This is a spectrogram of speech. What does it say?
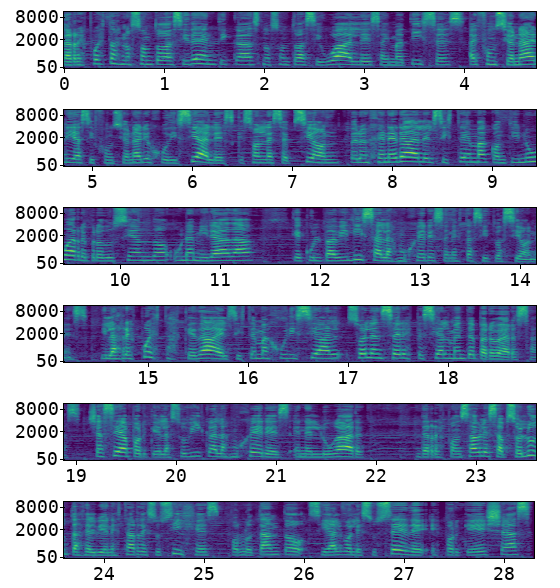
Las respuestas no son todas idénticas, no son todas iguales, hay matices, hay funcionarias y funcionarios judiciales que son la excepción, pero en general el sistema continúa reproduciendo una mirada que culpabiliza a las mujeres en estas situaciones. Y las respuestas que da el sistema judicial suelen ser especialmente perversas, ya sea porque las ubica a las mujeres en el lugar de responsables absolutas del bienestar de sus hijas, por lo tanto, si algo les sucede es porque ellas,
